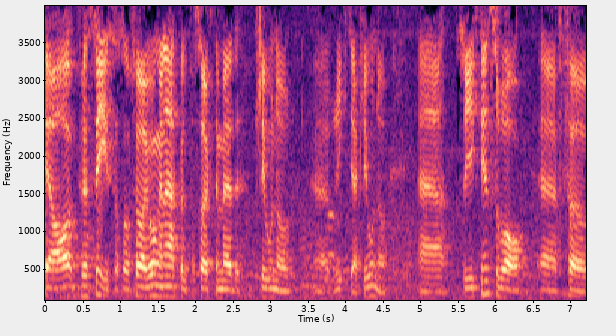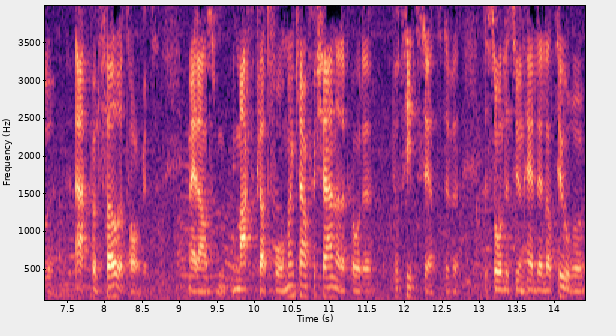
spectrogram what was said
Ja, precis. Alltså, förra gången Apple försökte med kloner, eh, riktiga kloner, eh, så gick det inte så bra eh, för Apple-företaget. Medan Mac-plattformen kanske tjänade på det på sitt sätt. Det, det såldes ju en hel del datorer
